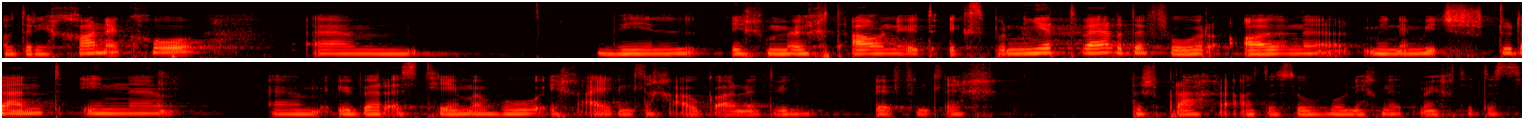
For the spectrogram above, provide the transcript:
oder ich kann nicht kommen, ähm, weil ich möchte auch nicht exponiert werden vor allen meinen MitstudentInnen ähm, über ein Thema, wo ich eigentlich auch gar nicht will öffentlich besprechen, also so, wo ich nicht möchte, dass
